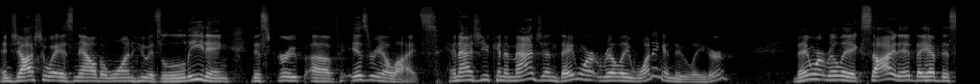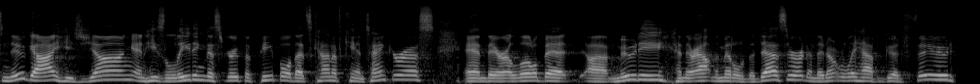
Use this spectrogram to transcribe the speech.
And Joshua is now the one who is leading this group of Israelites. And as you can imagine, they weren't really wanting a new leader. They weren't really excited. They have this new guy. He's young and he's leading this group of people that's kind of cantankerous and they're a little bit uh, moody and they're out in the middle of the desert and they don't really have good food.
